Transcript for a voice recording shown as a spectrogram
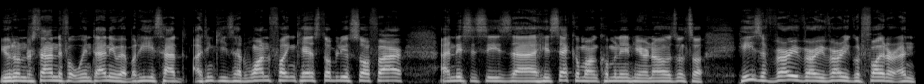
you'd understand if it went anywhere. But he's had, I think he's had one fight in KSW so far, and this is his uh, his second one coming in here now as well. So he's a very, very, very good fighter, and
